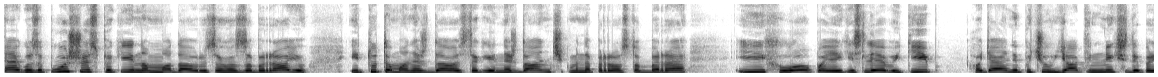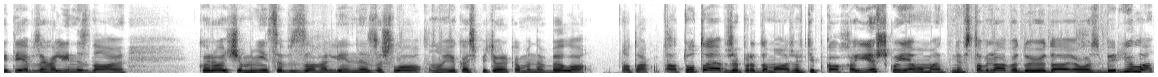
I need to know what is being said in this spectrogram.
Я його запушую, спокійно мадавру цього забираю. І тут у мене жде ось такий нежданчик, мене просто бере і хлопає якийсь лівий тіп. Хоча я не почув, як він міг сюди прийти, я взагалі не знаю. Коротше, мені це взагалі не зайшло. Ну, якась п'ятерка мене вбила. Отак от. А тут я вже придамажив тіпка хаєшку, я момент не вставляв, я доїдаю його зберіла.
